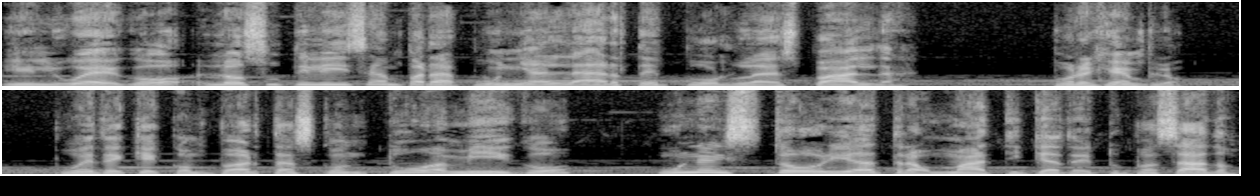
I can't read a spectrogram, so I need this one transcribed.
y luego los utilizan para apuñalarte por la espalda. Por ejemplo, Puede que compartas con tu amigo una historia traumática de tu pasado.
